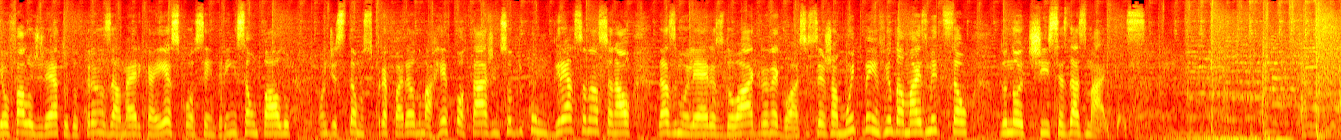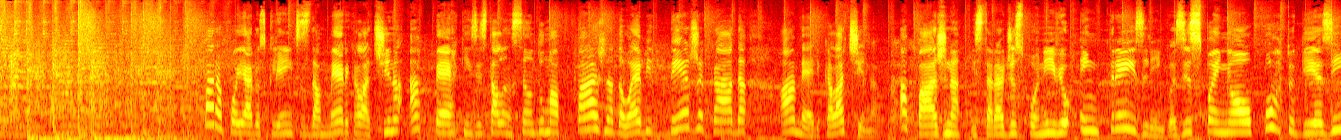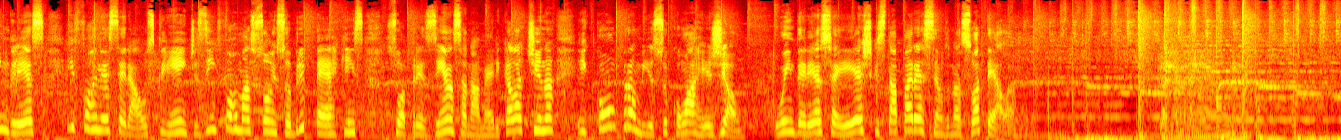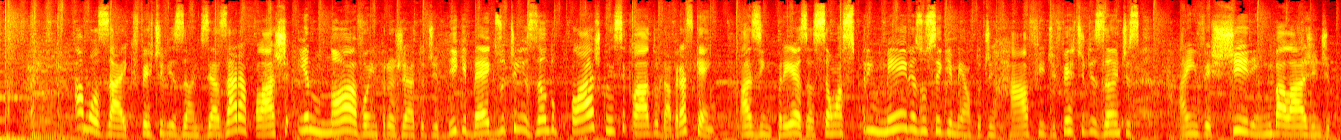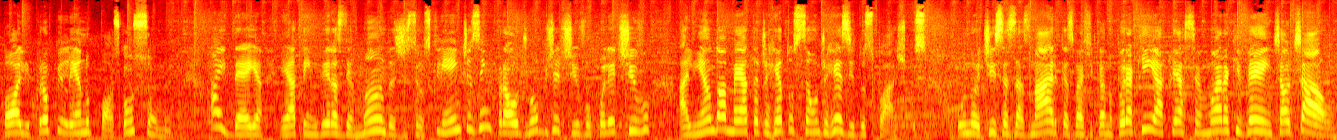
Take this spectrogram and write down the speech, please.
E eu falo direto do Transamérica Expo Center em São Paulo, onde estamos preparando uma reportagem sobre o Congresso Nacional das Mulheres do Agronegócio. Seja muito bem-vindo a mais uma edição do Notícias das Marcas. Para apoiar os clientes da América Latina, a Perkins está lançando uma página da web dedicada à América Latina. A página estará disponível em três línguas: espanhol, português e inglês e fornecerá aos clientes informações sobre Perkins, sua presença na América Latina e compromisso com a região. O endereço é este que está aparecendo na sua tela. Mosaic Fertilizantes e a Zaraplast inovam em projeto de Big Bags utilizando plástico reciclado da Braskem. As empresas são as primeiras no segmento de RAF de fertilizantes a investirem em embalagem de polipropileno pós-consumo. A ideia é atender as demandas de seus clientes em prol de um objetivo coletivo, alinhando a meta de redução de resíduos plásticos. O Notícias das Marcas vai ficando por aqui. Até a semana que vem. Tchau, tchau.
